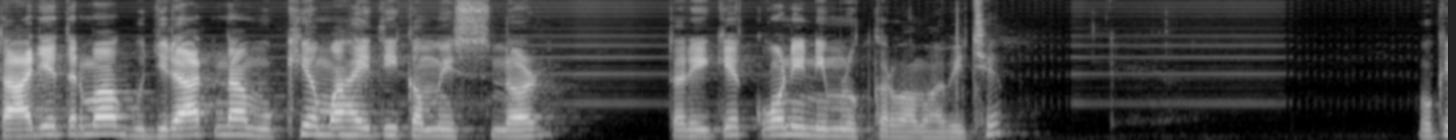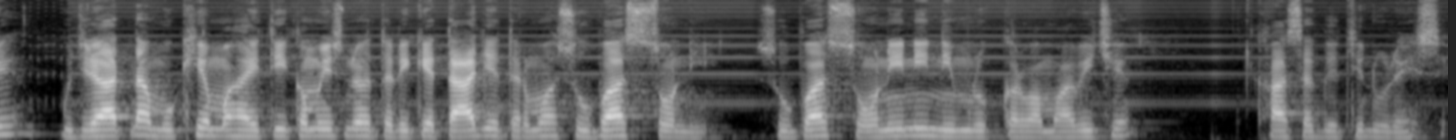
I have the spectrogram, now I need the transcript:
તાજેતરમાં ગુજરાતના મુખ્ય માહિતી કમિશનર તરીકે કોની નિમણૂક કરવામાં આવી છે? ઓકે, ગુજરાતના મુખ્ય માહિતી કમિશનર તરીકે તાજેતરમાં સુભાષ સોની, સુભાષ સોનીની નિમણૂક કરવામાં આવી છે. ખાસ અગત્યનું રહેશે.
